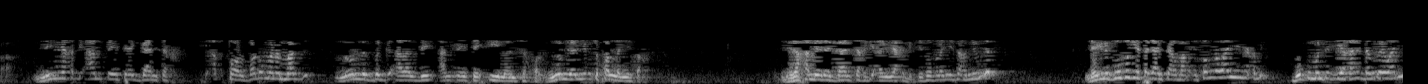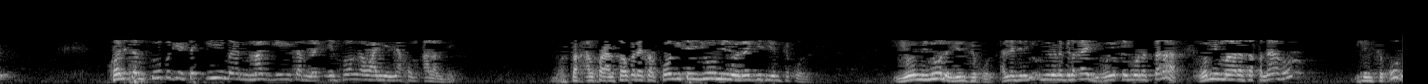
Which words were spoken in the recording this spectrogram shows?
waaw ni ñax di empêché gàncax ci ab tool ba du mën a màgg loolu la bëgg alal di empêché iman ci xol ñoom ñaar ñëpp ci xol la ñuy sax li nga xamee ne gàncax gi ak ñax bi ci suuf la ñuy sax ñoom ñëpp léegi nag boo bëggee sa gàncax baax il faut nga wàññi ñax mi boo ko mënta jeexale da nga koy wàññi kon itam soo bëggee sa iman màgg itam nag il faut nga wàññi ñaxum alal bi moo tax alquran soo ko defee foo gisee yóomi noonu rek gis yéen fiquun yóomi noonu yéen fiquun alladina yuminuna bil xaybi wa yuqimuna sala wa mimma rasaqnahum yéen fiquun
